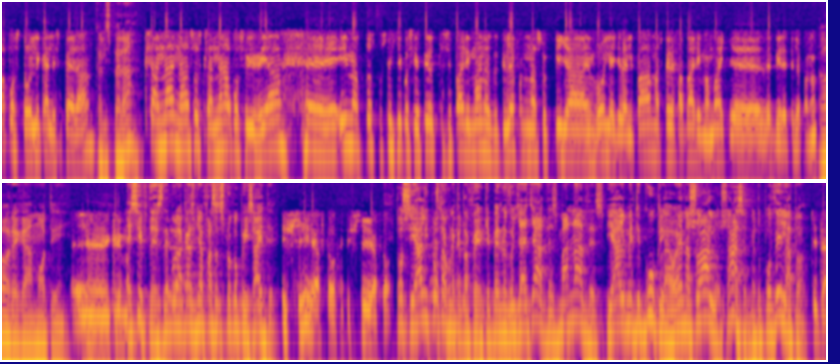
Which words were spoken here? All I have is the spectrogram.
Αποστολή, καλησπέρα. Καλησπέρα. Ξανά Νάσος, ξανά από Σουηδία. Ε, είμαι αυτός που σου είχε υποσχεθεί ότι θα σε πάρει η μάνα του τηλέφωνο να σου πει για εμβόλια κτλ. Μας πήρε χαμπάρι η μαμά και δεν πήρε τηλέφωνο. Ωραία, γαμότι. Ε, κρίμα. Εσύ φταίεις, δεν μπορεί να κάνεις μια φάσα της προκοπής. Άιντε. Ισχύει αυτό, ισχύει αυτό. Τόσοι άλλοι πώς τα έχουν καταφέρει και παίρνουν εδώ γιαγιάδες, μανάδες. Οι άλλοι με την κούκλα, ο ένας ο άλλος. Άσε, με το ποδήλατο. Κοίτα,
